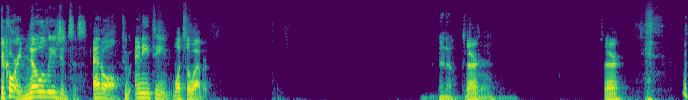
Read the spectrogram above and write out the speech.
Jacory, no allegiances at all to any team whatsoever. No, no. Sir? Sir?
